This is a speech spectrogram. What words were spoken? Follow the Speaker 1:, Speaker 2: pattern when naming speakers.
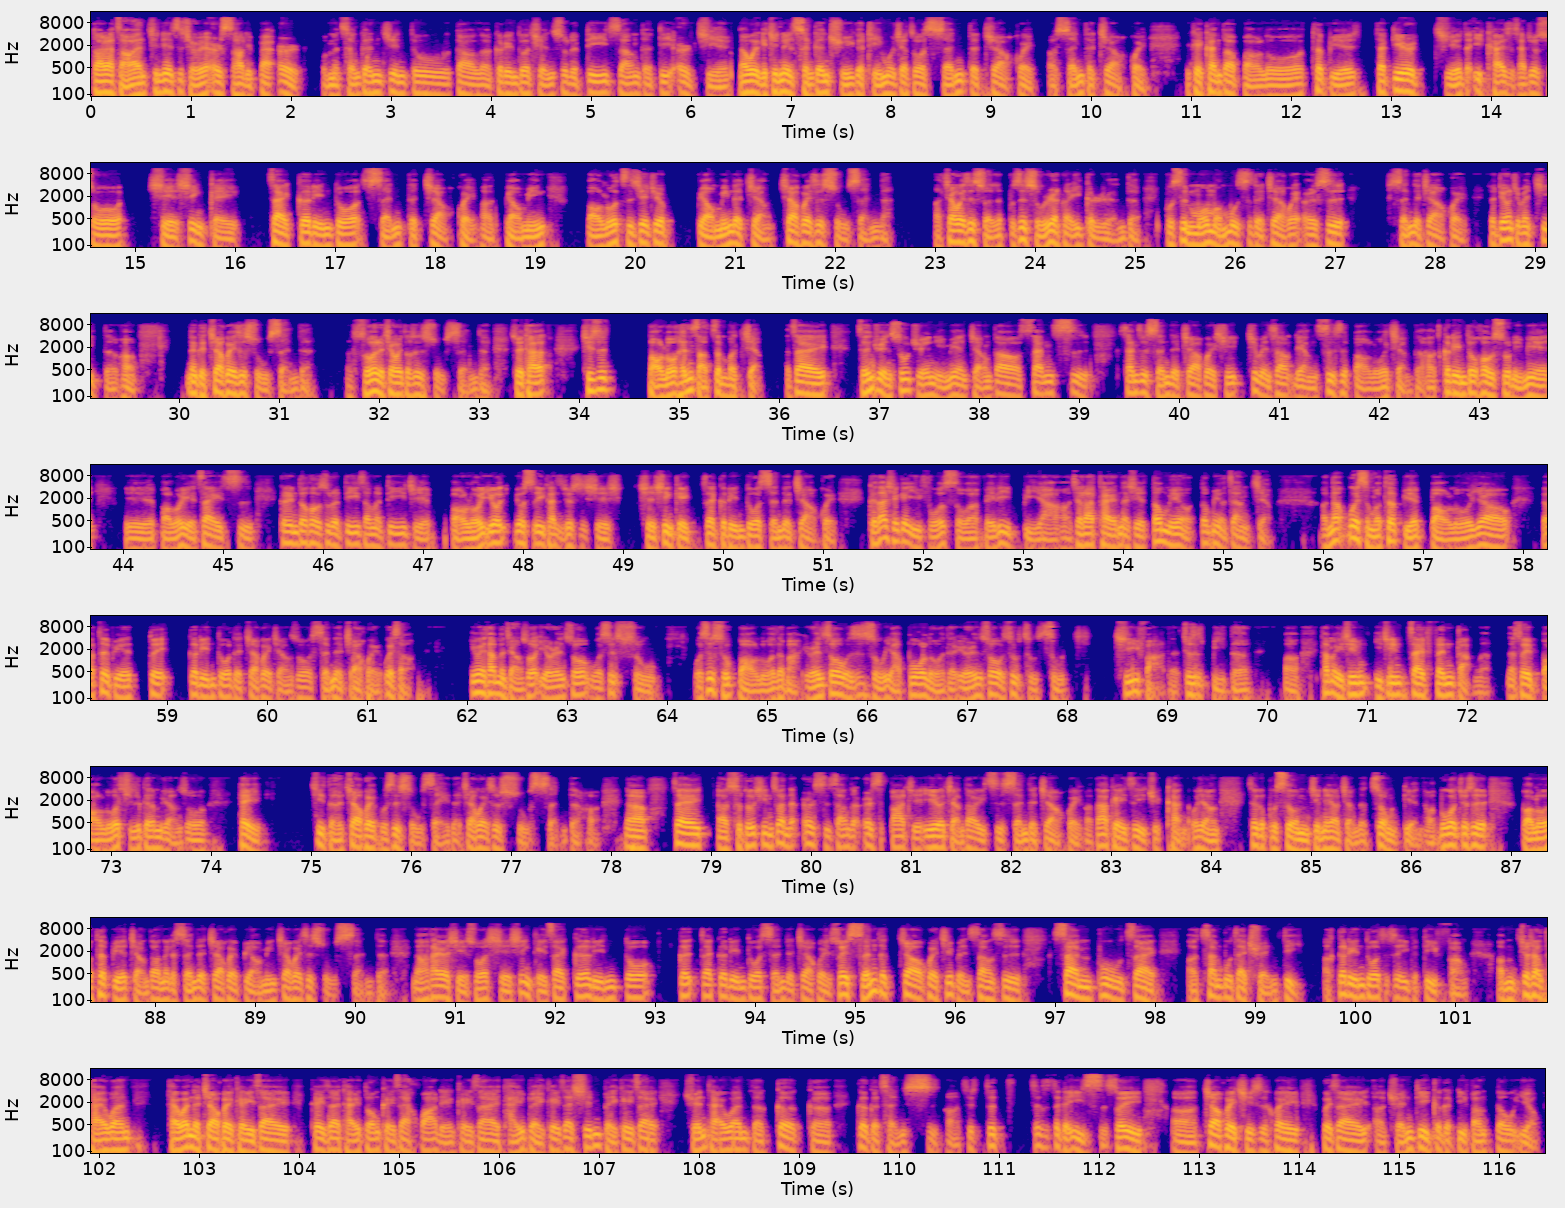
Speaker 1: 大家早安，今天是九月二十号，礼拜二。我们陈根进度到了哥林多前书的第一章的第二节。那我给今天的陈根取一个题目，叫做“神的教会”啊，“神的教会”。你可以看到保罗特别在第二节的一开始，他就说写信给在哥林多神的教会啊，表明保罗直接就表明的讲，教会是属神的啊，教会是属的，不是属任何一个人的，不是某某牧师的教会，而是。神的教会，所以弟兄姐妹记得哈，那个教会是属神的，所有的教会都是属神的。所以他其实保罗很少这么讲，在整卷书卷里面讲到三次，三次神的教会，其基本上两次是保罗讲的哈。哥林多后书里面也保罗也再一次，哥林多后书的第一章的第一节，保罗又又是一开始就是写写信给在哥林多神的教会，可他写给以佛所啊、腓利比啊、哈加拉太那些都没有都没有这样讲。啊，那为什么特别保罗要要特别对哥林多的教会讲说神的教会？为什么？因为他们讲说，有人说我是属我是属保罗的嘛，有人说我是属亚波罗的，有人说我是属属基法的，就是彼得啊，他们已经已经在分党了。那所以保罗其实跟他们讲说，嘿。记得教会不是属谁的，教会是属神的哈。那在呃使徒行传的二十章的二十八节也有讲到一次神的教会哈，大家可以自己去看。我想这个不是我们今天要讲的重点哈。不过就是保罗特别讲到那个神的教会，表明教会是属神的。然后他又写说写信给在哥林多哥在哥林多神的教会，所以神的教会基本上是散布在呃散布在全地啊。哥林多只是一个地方，嗯，就像台湾。台湾的教会可以在可以在台东，可以在花莲，可以在台北，可以在新北，可以在全台湾的各个各个城市啊，这这这是这个意思。所以呃，教会其实会会在呃全地各个地方都有。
